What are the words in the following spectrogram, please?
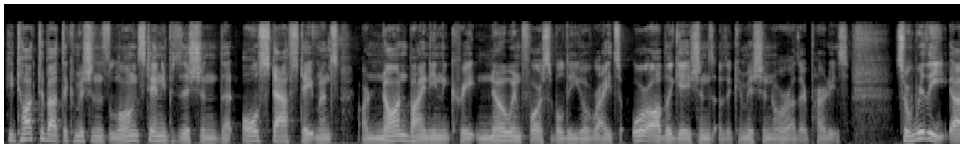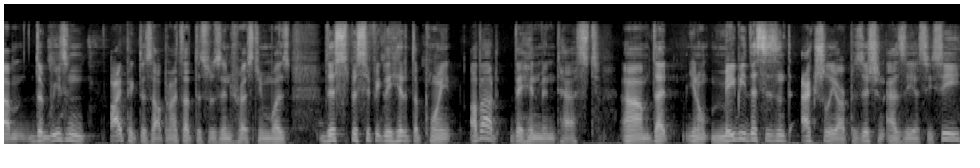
He talked about the Commission's long-standing position that all staff statements are non-binding and create no enforceable legal rights or obligations of the Commission or other parties. So really, um, the reason I picked this up and I thought this was interesting was this specifically hit at the point about the Hinman test um, that you know maybe this isn't actually our position as the SEC,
